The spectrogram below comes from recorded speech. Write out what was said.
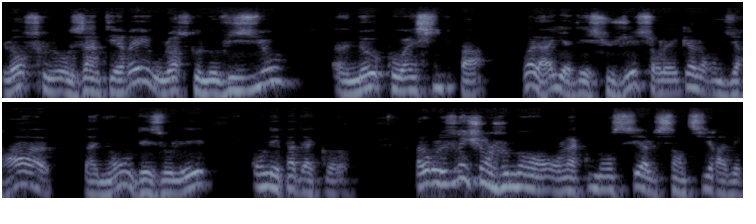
lorsque nos intérêts ou lorsque nos visions euh, ne coïncident pas. Voilà, il y a des sujets sur lesquels on dira, bah non, désolé, on n'est pas d'accord. Alors le vrai changement, on a commencé à le sentir avec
